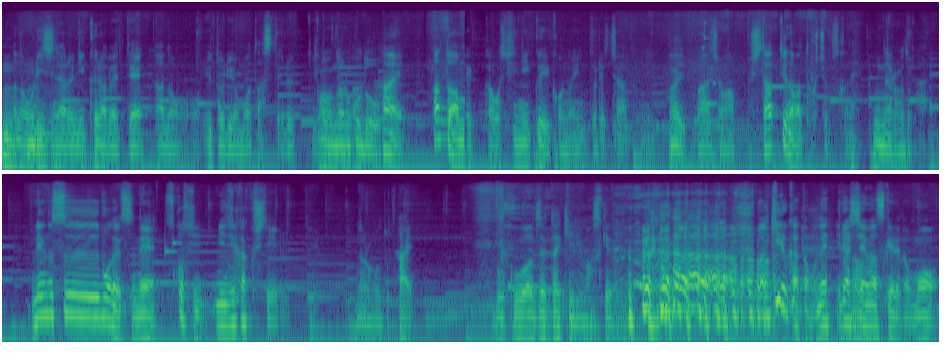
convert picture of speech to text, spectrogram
うんあのオリジナルに比べてあのゆとりを持たせてるっていうとあなるほど。はい、あとは劣化をしにくいこのイントレチャートにはい。バージョンアップしたっていうのが特徴ですかね。なるほど。レングスもですね少し短くしているっていう。なるほど。はい僕は絶対切りますけど、ね、まあ、切る方もねいらっしゃいますけれども。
